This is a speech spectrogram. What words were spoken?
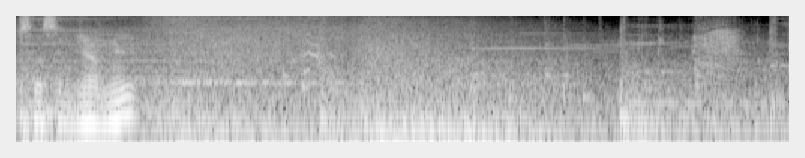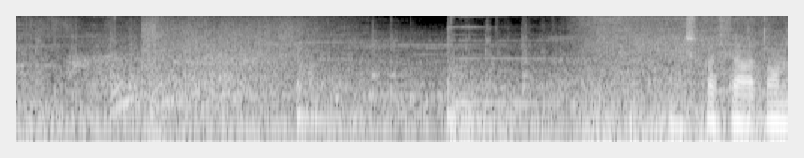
Ça c'est bienvenu. Je préfère attendre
